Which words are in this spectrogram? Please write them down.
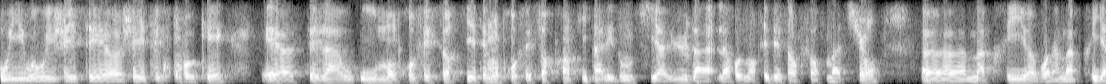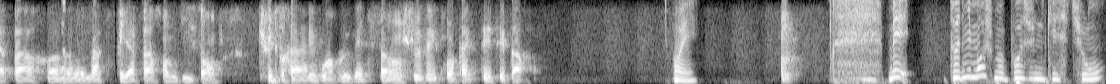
Oui, oui, oui, j'ai été, euh, j'ai été convoqué et euh, c'est là où, mon professeur, qui était mon professeur principal et donc qui a eu la, la remontée des informations, euh, m'a pris, euh, voilà, m'a pris à part, m'a pris à part en me disant, tu devrais aller voir le médecin, je vais contacter tes parents. Oui. Hum. Mais Tony, moi, je me pose une question.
